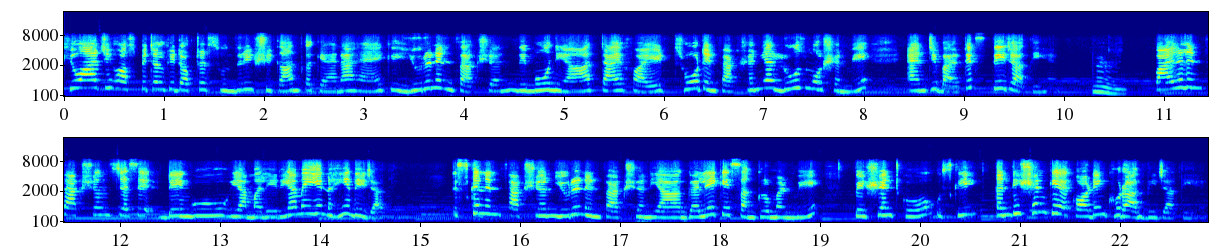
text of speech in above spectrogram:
क्यों आज हॉस्पिटल के डॉक्टर सुंदरी श्रीकांत का कहना है कि urine infection pneumonia typhoid throat infection या लूज मोशन में एंटीबायोटिक्स दी जाती हैं। वायरल इन्फेक्शन जैसे डेंगू या मलेरिया में ये नहीं दी जाती। स्किन इन्फेक्शन यूरिन इन्फेक्शन या गले के संक्रमण में पेशेंट को उसकी कंडीशन के अकॉर्डिंग खुराक दी जाती है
